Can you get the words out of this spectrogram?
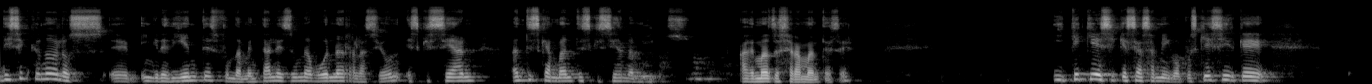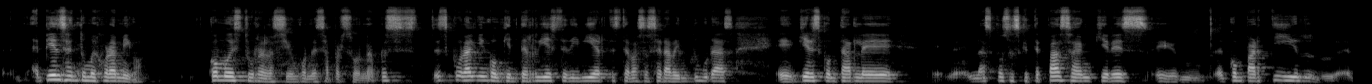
dicen que uno de los eh, ingredientes fundamentales de una buena relación es que sean, antes que amantes, que sean amigos, además de ser amantes. ¿eh? ¿Y qué quiere decir que seas amigo? Pues quiere decir que piensa en tu mejor amigo. ¿Cómo es tu relación con esa persona? Pues es con alguien con quien te ríes, te diviertes, te vas a hacer aventuras, quieres contarle las cosas que te pasan, quieres eh, compartir eh,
